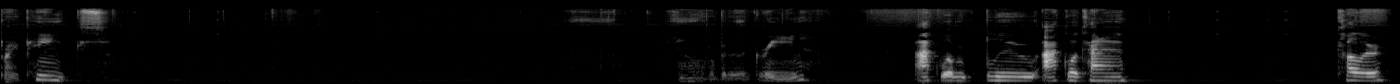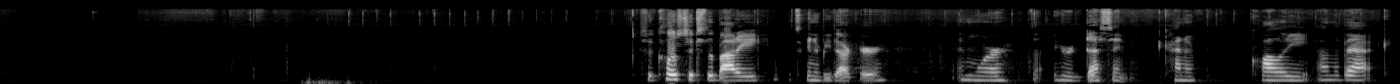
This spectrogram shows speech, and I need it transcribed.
bright pinks. And a little bit of the green. Aqua blue, aqua kind of color. So closer to the body, it's going to be darker and more iridescent kind of quality on the back.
